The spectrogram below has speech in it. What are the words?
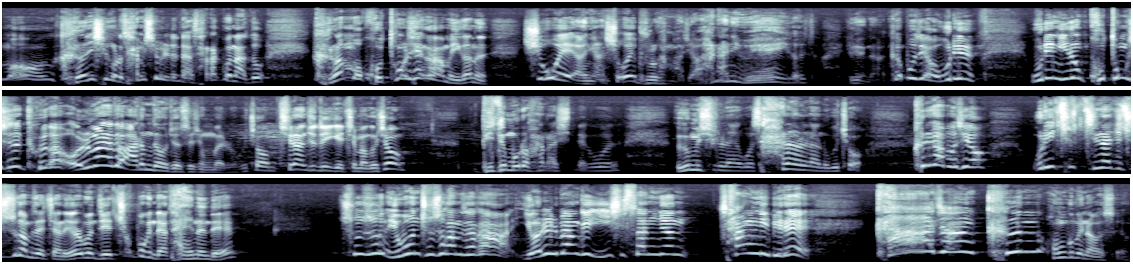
뭐 그런 식으로 30일 다 살았고 나도 그런 뭐 고통을 생각하면 이거는 쇼에 그냥 쇼에 불과한 거죠. 하나님 왜 이거 이러나? 그 보세요. 우리는 우리는 이런 고통 속에서 교회가 얼마나 더 아름다워졌어요, 정말로. 그렇죠? 지난주도 얘기했지만 그렇죠? 믿음으로 하나씩 되고 음식을 내고 사랑을 나누고 그렇죠? 그러니까 보세요. 우리 추, 지난주 추수감사 했잖아요. 여러분 이제 축복이 내가 다 했는데 추수 이번 추수감사가 열방교 23년 창립일에 가장 큰 헌금이 나왔어요.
